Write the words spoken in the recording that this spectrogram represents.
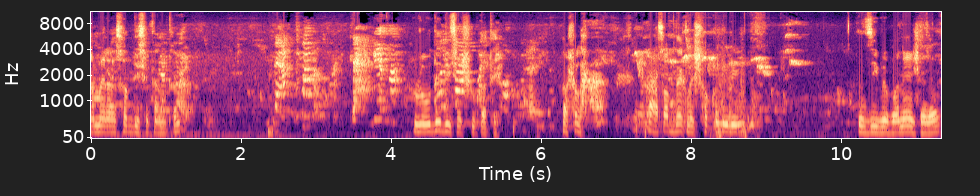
আমের আসার দিছে কান্তা। রোদে দিছে শুকাতে। আসলে আসার দেখলে সকলেরই জিভে পানি এসে যায়।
